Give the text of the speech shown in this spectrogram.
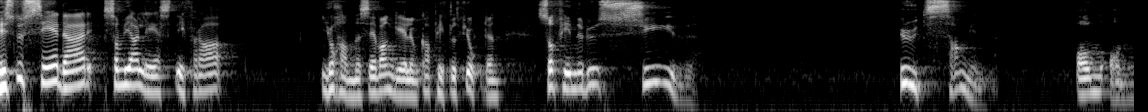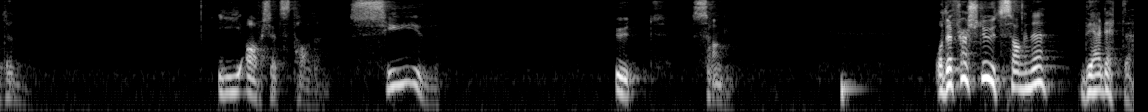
Hvis du ser der som vi har lest ifra Johannes evangelium kapittel 14, så finner du syv utsagn om Ånden i avskjedstalen. Syv utsagn. Og det første utsagnet, det er dette.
